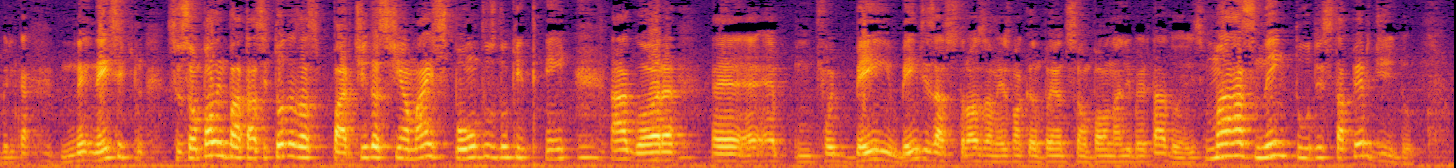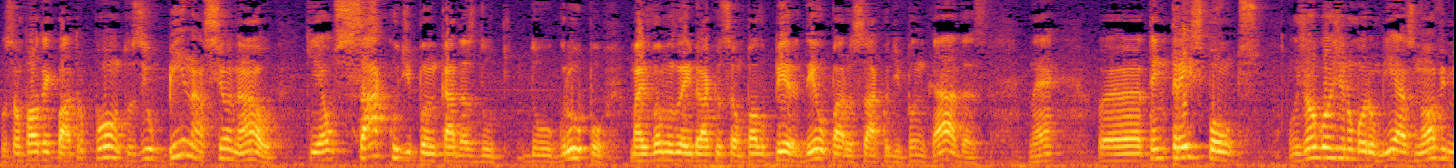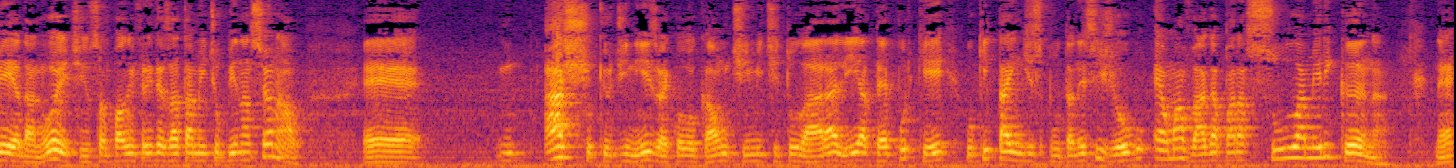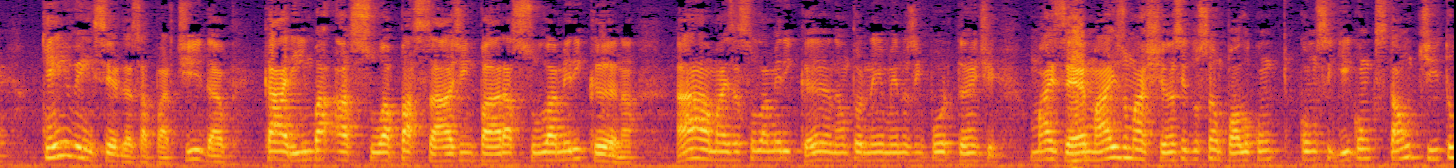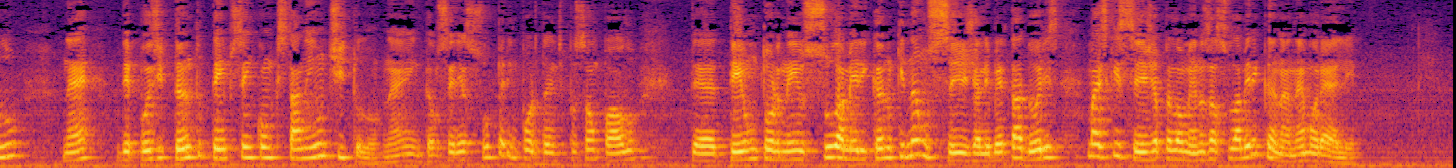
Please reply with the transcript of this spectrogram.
Brinca... Nem, nem se, se o São Paulo empatasse todas as partidas, tinha mais pontos do que tem agora. É, é, é, foi bem, bem desastrosa mesmo a campanha do São Paulo na Libertadores. Mas nem tudo está perdido. O São Paulo tem quatro pontos e o binacional, que é o saco de pancadas do, do grupo, mas vamos lembrar que o São Paulo perdeu para o saco de pancadas, né? Uh, tem três pontos. O jogo hoje no Morumbi é às nove e meia da noite e o São Paulo enfrenta exatamente o binacional. É, acho que o Diniz vai colocar um time titular ali, até porque o que está em disputa nesse jogo é uma vaga para a Sul-Americana. Né? Quem vencer dessa partida carimba a sua passagem para a Sul-Americana. Ah, mas a Sul-Americana é um torneio menos importante. Mas é mais uma chance do São Paulo con conseguir conquistar um título, né? Depois de tanto tempo sem conquistar nenhum título, né? Então seria super importante para o São Paulo é, ter um torneio sul-americano que não seja Libertadores, mas que seja pelo menos a Sul-Americana, né, Morelli?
